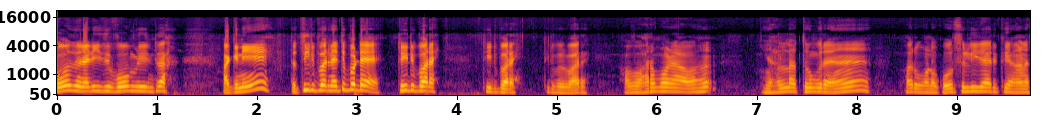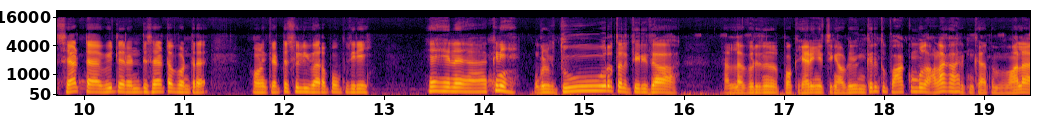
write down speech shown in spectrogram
போதும் நடிக்குது போக முடியுன்றா அக்னி இந்த தூக்கிட்டு போகிறேன் நெத்தி போட்டே. தூக்கிட்டு போகிறேன் தூக்கிட்டு போகிறேன் தூக்கிட்டு போய் வரேன் அவள் வரமாடா அவன் நீ நல்லா தூங்குறேன். பாரு உனக்கு ஒரு சொல்லி தான் இருக்குது ஆனால் சேட்டை வீட்டில் ரெண்டு சேட்டை பண்ணுற உனக்கு கெட்ட சொல்லி வரப்போ புதிரி. ஏ என்ன அக்னி உங்களுக்கு தூரத்தில் தெரியுதா? நல்லா விருதுநர் பக்கம் இறங்கிச்சிங்க அப்படியே இங்கேருந்து பார்க்கும்போது அழகாக இருக்குங்க. அந்த மலை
